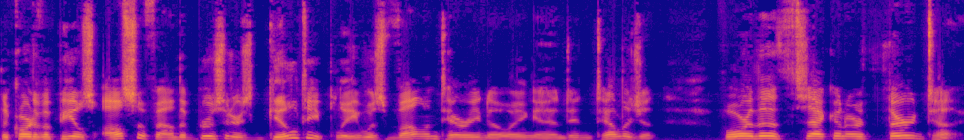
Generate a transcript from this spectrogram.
The Court of Appeals also found that Brusiter's guilty plea was voluntary, knowing, and intelligent for the second or third time.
